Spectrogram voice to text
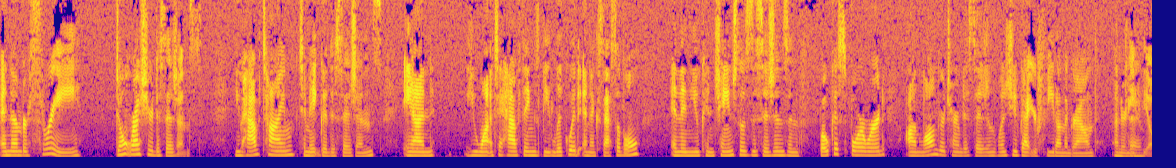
And number three, don't rush your decisions. You have time to make good decisions and you want to have things be liquid and accessible. And then you can change those decisions and focus forward on longer term decisions once you've got your feet on the ground underneath okay. you.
